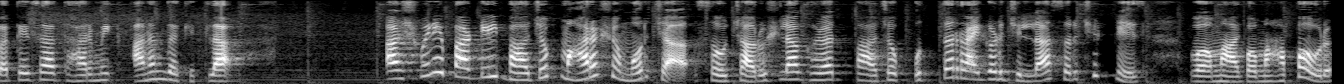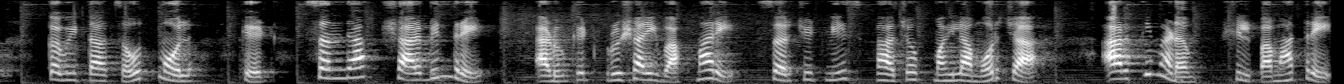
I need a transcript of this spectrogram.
कथेचा धार्मिक आनंद घेतला. अश्विनी पाटील भाजप महाराष्ट्र मोर्चा सौचारुषला घडत भाजप उत्तर रायगड जिल्हा सरचिटणीस व व महापौर कविता चौतमोल केट संध्या शारबिंद्रे ॲडव्होकेट वृषाली वाघमारे सरचिटणीस भाजप महिला मोर्चा आरती मॅडम शिल्पा म्हात्रे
